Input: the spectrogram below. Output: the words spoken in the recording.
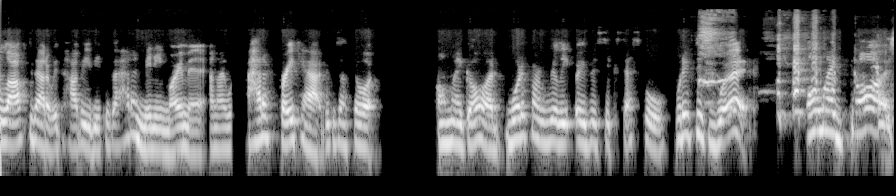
laughed about it with hubby because I had a mini moment and I, I had a freak out because I thought, oh my God, what if I'm really over successful? What if this works? oh my gosh.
